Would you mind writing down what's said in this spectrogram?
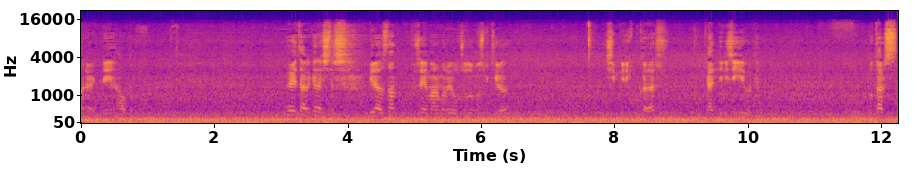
manuelini aldım. Evet arkadaşlar birazdan Kuzey Marmara yolculuğumuz bitiyor. Şimdilik bu kadar. Kendinize iyi bakın. Bu tarz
